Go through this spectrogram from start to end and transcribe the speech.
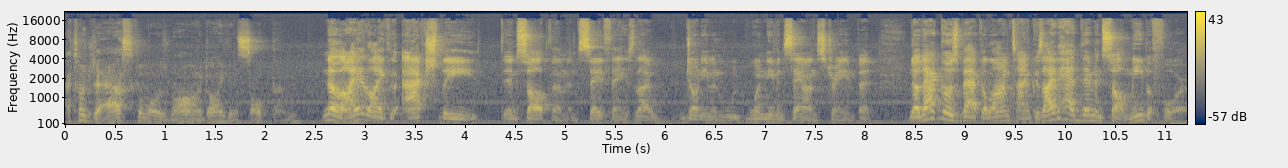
I told you to ask them what was wrong. Don't like insult them. No, I like actually insult them and say things that I don't even would, wouldn't even say on stream. But no, that goes back a long time because I've had them insult me before.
